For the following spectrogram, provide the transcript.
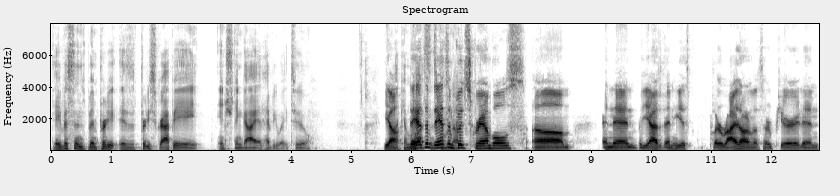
Davison's been pretty is a pretty scrappy, interesting guy at heavyweight too. Yeah, like they had some they had some up. good scrambles. Um, and then but yeah, then he just put a ride on in the third period, and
